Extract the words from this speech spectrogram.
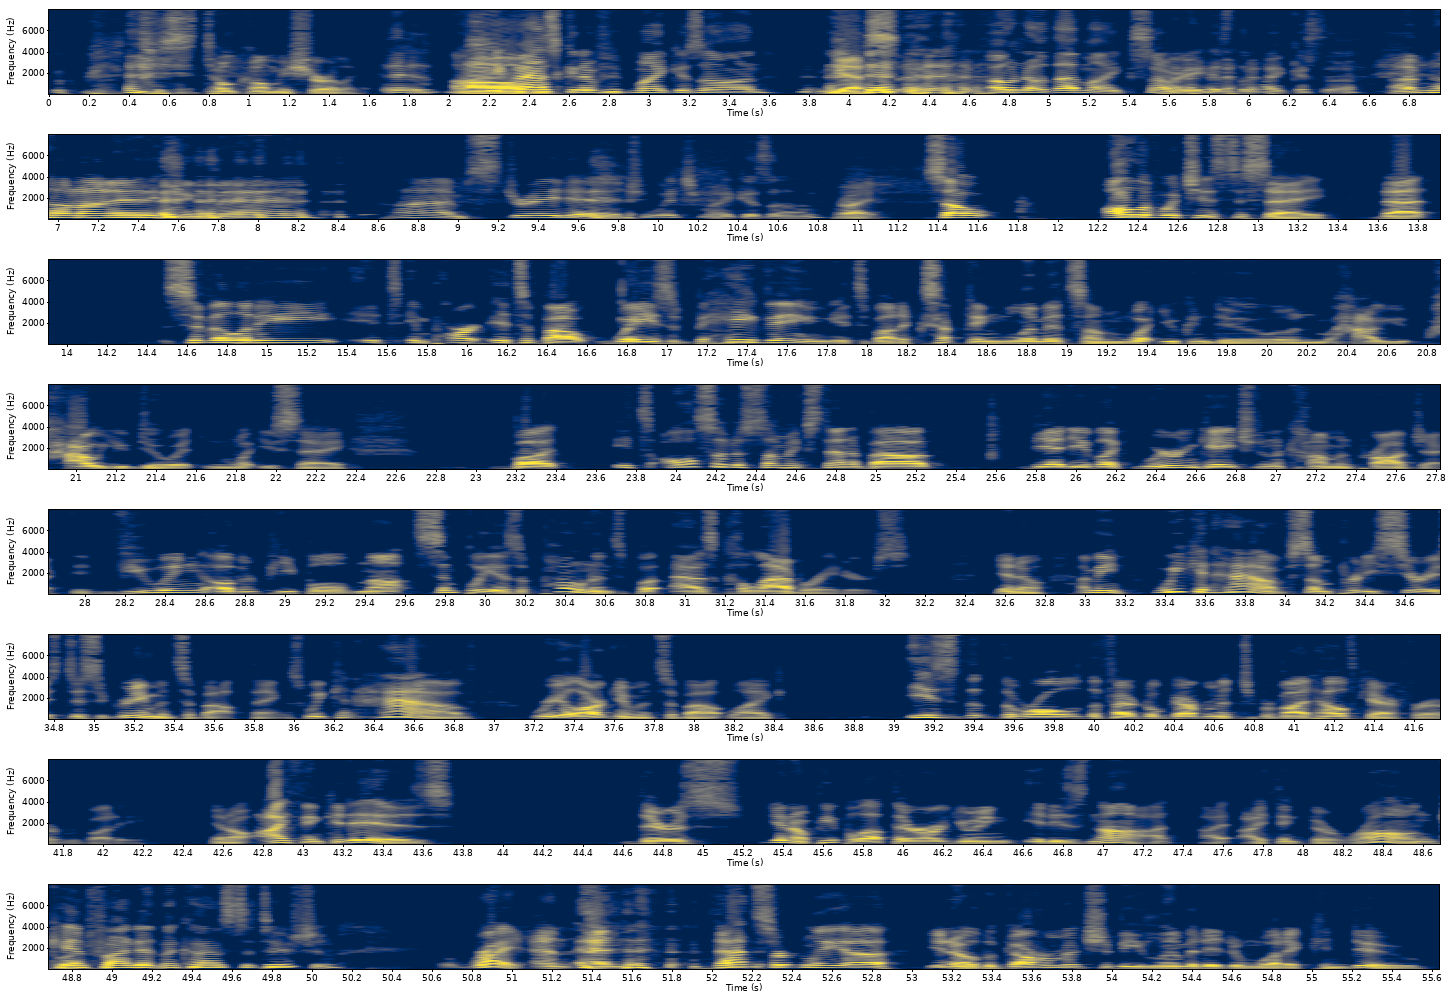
don't call me Shirley. keep Um, asking if Mike is on. Yes, oh no, that mic. Sorry, is the mic is on? I'm not on anything, man. I'm straight edge. Which mic is on? Right. So, all of which is to say that civility it's in part it's about ways of behaving it's about accepting limits on what you can do and how you how you do it and what you say but it's also to some extent about the idea of like we're engaged in a common project viewing other people not simply as opponents but as collaborators. You know i mean we can have some pretty serious disagreements about things. We can have real arguments about like is the, role of the federal government to provide health care for everybody? You know i think it is. There's you know people out there arguing it is not. I, I think they're wrong Can't find it in the Constitution. Right and and that's certainly uh you know the government should be limited in what it can do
